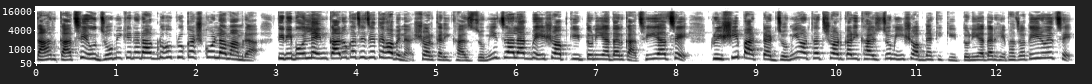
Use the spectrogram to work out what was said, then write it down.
তার কাছেও জমি কেনার আগ্রহ প্রকাশ করলাম আমরা। তিনি বললেন কারও কাছে যেতে হবে না। সরকারি খাস জমি যা লাগবে সব কীর্তনিয়াদার কাছেই আছে। কৃষি পাট্টার জমি অর্থাৎ সরকারি খাস জমি সব নাকি কীর্তনিয়াদার হেফাজতেই রয়েছে।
